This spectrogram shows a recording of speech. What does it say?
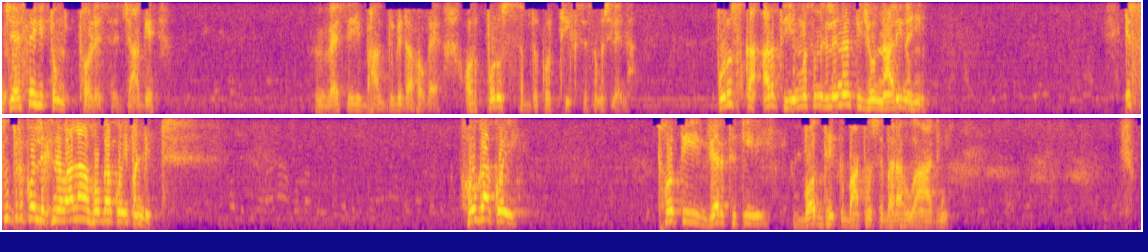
जैसे ही तुम थोड़े से जागे, वैसे ही भाग्य विदा हो गया। और पुरुष शब्द को ठीक से समझ लेना। पुरुष का अर्थ ये मत समझ लेना कि जो नारी नहीं, इस सूत्र को लिखने वाला होगा कोई पंडित। होगा कोई थोती व्यर्थ की बौद्धिक बातों से भरा हुआ आदमी।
